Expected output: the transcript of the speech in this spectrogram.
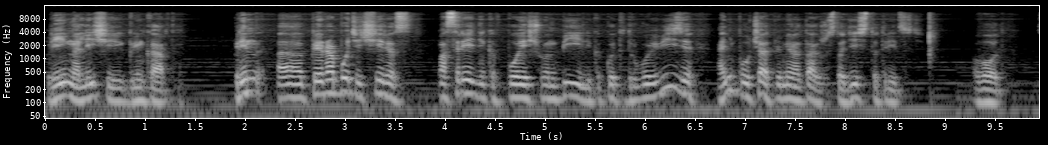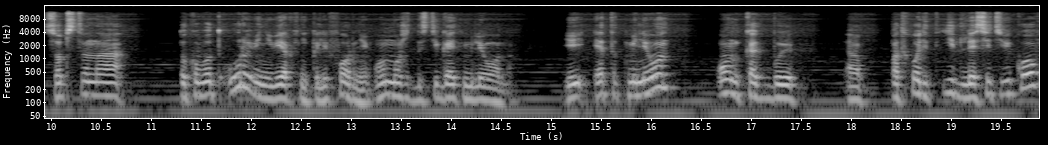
при наличии грин-карты. При, э, при работе через посредников по H1B или какой-то другой визе, они получают примерно так же, 110-130. Вот. Собственно, только вот уровень Верхней Калифорнии, он может достигать миллиона. И этот миллион, он как бы э, подходит и для сетевиков,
